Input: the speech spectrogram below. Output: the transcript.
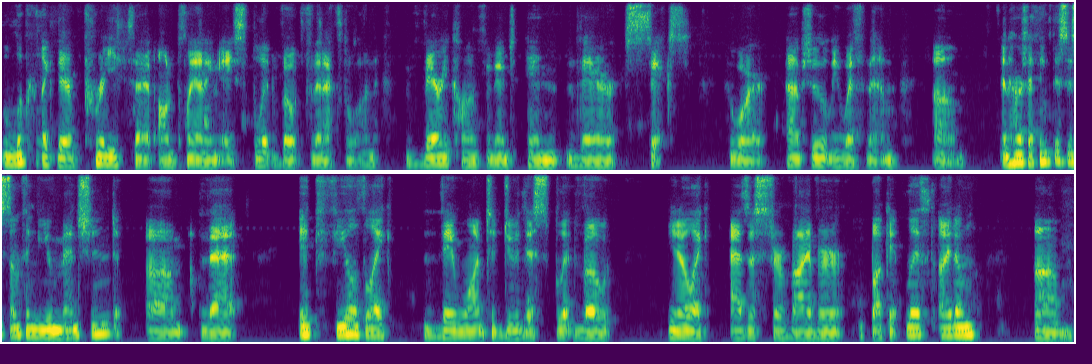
looks like they're pretty set on planning a split vote for the next one. Very confident in their six who are absolutely with them. Um, and Hirsch, I think this is something you mentioned um, that it feels like they want to do this split vote, you know, like as a survivor bucket list item. Um,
